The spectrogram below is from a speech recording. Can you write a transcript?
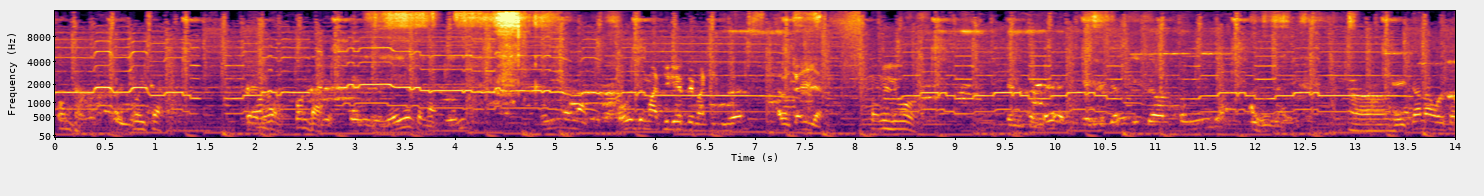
কোনটা? ওইটা। কোনটা? ওই যে মাটি দিয়ে মাটি দিয়ে তাহলে চাই যা তবে নেব এইটা না ওইটা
